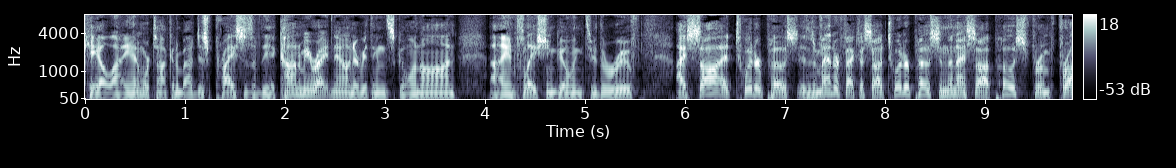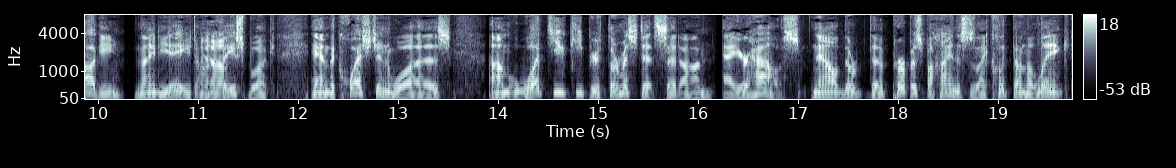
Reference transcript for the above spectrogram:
KLIN. We're talking about just prices of the economy right now and everything that's going on, uh, inflation going through the roof. I saw a Twitter post. As a matter of fact, I saw a Twitter post and then I saw a post from Froggy98 on Yeah. Facebook. And the question was, um, what do you keep your thermostat set on at your house? Now, the the purpose behind this is I clicked on the link.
